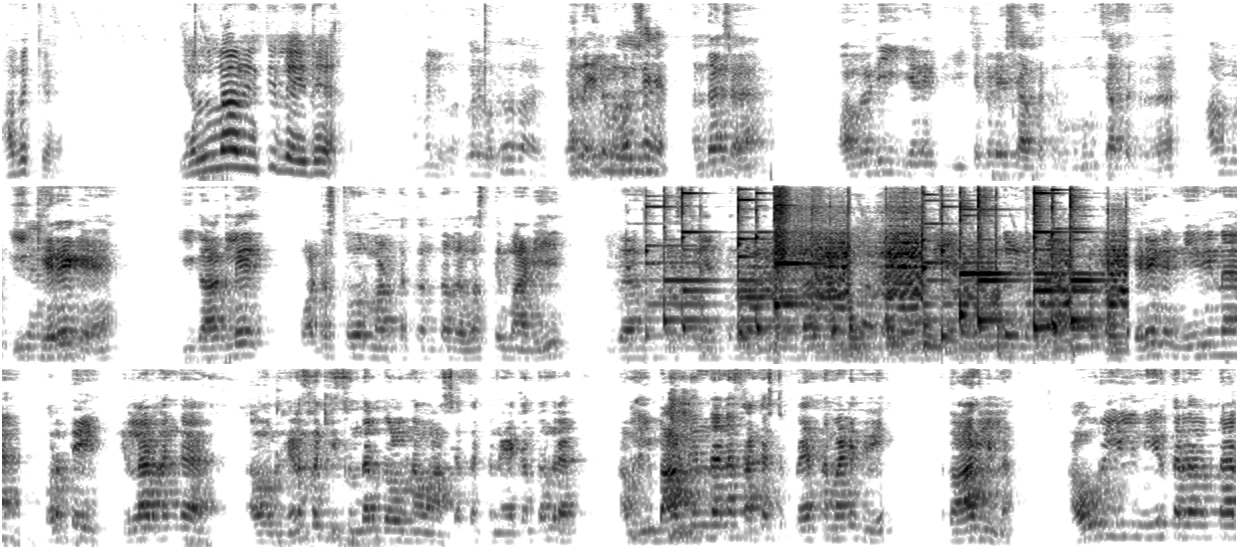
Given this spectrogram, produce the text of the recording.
ಅದಕ್ಕೆ ಎಲ್ಲ ರೀತಿಲೇ ಇದೆ. ಅಂದಾಗ ಆಲ್ರೆಡಿ ಏನೈತಿ ಈ ಚಕಡೆ ಶಾಸಕರು ಹುಡುಗನ ಶಾಸಕರು ಈ ಕೆರೆಗೆ ಈಗಾಗಲೇ ವಾಟರ್ ಸ್ಟೋರ್ ಮಾಡ್ತಕ್ಕಂತ ವ್ಯವಸ್ಥೆ ಮಾಡಿ ಈಗ ಕೆರೆಗೆ ನೀರಿನ ಕೊರತೆ ಇರ್ಲಾರ್ದಂಗ ಅವ್ರು ನೆನೆಸ್ಬೇಕು ಈ ಸಂದರ್ಭದೊಳಗೆ ನಾವು ಆ ಶಾಸಕರನ್ನ ಯಾಕಂತಂದ್ರೆ ನಾವು ಈ ಭಾಗದಿಂದನ ಸಾಕಷ್ಟು ಪ್ರಯತ್ನ ಮಾಡಿದ್ವಿ. ಅದು ಆಗ್ಲಿಲ್ಲ. ಅವರು ಇಲ್ಲಿ ನೀರ್ ತರತಾರ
